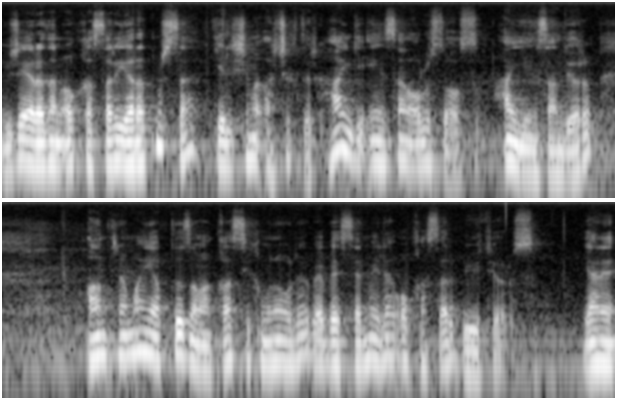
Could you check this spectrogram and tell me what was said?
Yüce Yaradan o kasları yaratmışsa gelişimi açıktır. Hangi insan olursa olsun, hangi insan diyorum, antrenman yaptığı zaman kas yıkımına oluyor ve beslenmeyle o kasları büyütüyoruz. Yani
